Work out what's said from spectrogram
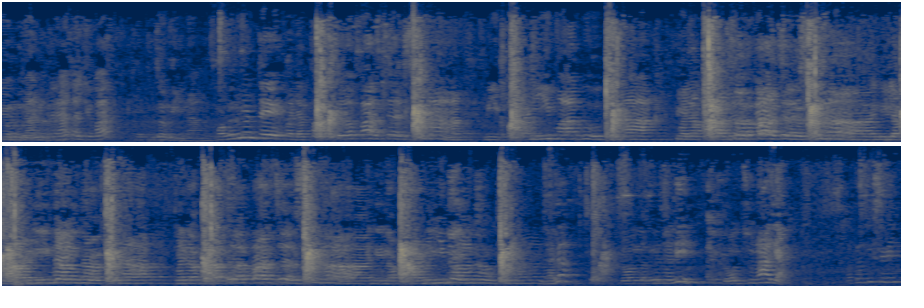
यमुना आणि घरात अजिबात जमीना म्हणून म्हणते मला पाच पाच सुना मी पाणी मागू पुन्हा. मला पाच पाच सुना हिला पाणी मागू पुन्हा. मला पाच पाच सुना हिला पाणी मागू पुन्हा. झालं? दोन लग्न झाली दोन सुना आल्या. आता तिसरी.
